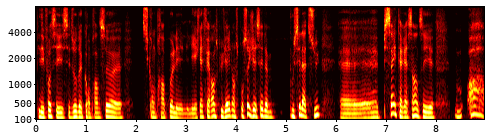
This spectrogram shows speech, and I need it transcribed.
Puis des fois, c'est c'est dur de comprendre ça euh, si tu comprends pas les, références plus vieilles. Donc c'est pour ça que j'essaie de me pousser là-dessus. Euh, puis c'est intéressant, tu sais. Oh!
